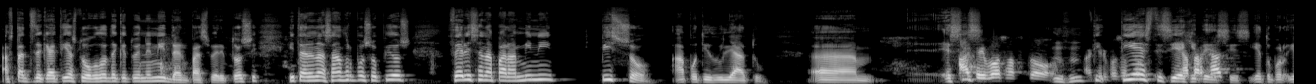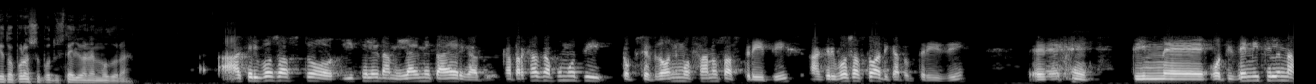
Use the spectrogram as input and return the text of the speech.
αυτά της δεκαετίας του 80 και του 90 εν πάση περιπτώσει ήταν ένας άνθρωπος ο οποίος θέλησε να παραμείνει πίσω από τη δουλειά του ε, εσείς... Ακριβώς αυτό. τι, αίσθηση έχετε εσείς για το, για το πρόσωπο του Στέλιου Ανεμοδουρά Ακριβώς αυτό. Ήθελε να μιλάει με τα έργα του. Καταρχάς να πούμε ότι το ψευδόνυμο Θάνος Αστρίτης ακριβώς αυτό αντικατοπτρίζει. Ε, την, ε, ότι δεν ήθελε να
